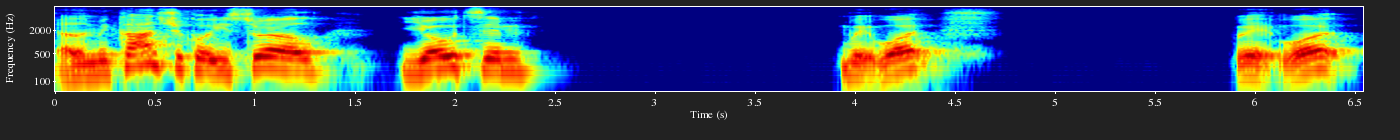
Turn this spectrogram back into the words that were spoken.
Yisrael yotzim. Wait, what? Wait, what?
